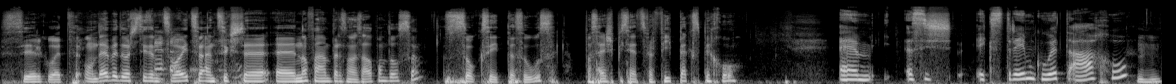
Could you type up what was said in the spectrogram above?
Sehr gut. Und eben, du hast seit dem 22. äh, November ein neues Album draussen. So sieht das aus. Was hast du bis jetzt für Feedbacks bekommen? ähm, es ist extrem gut angekommen. Mhm.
